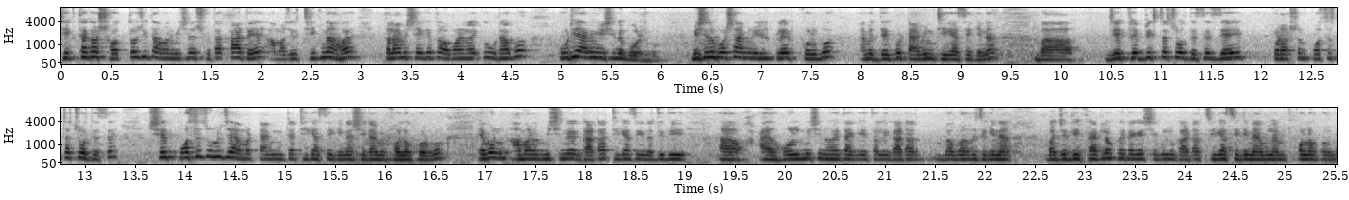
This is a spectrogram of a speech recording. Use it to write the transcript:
ঠিক থাকা সত্ত্বেও যদি আমার মেশিনের সুতা কাটে, আমার যদি ঠিক না হয়, তাহলে আমি সেক্ষেত্রে অপারেটারকে উঠাবো, উঠিয়ে আমি মেশিনে বসবো। মেশিনে বসে আমি নিডেল প্লেট করব আমি দেখব টাইমিং ঠিক আছে কিনা বা যে ফেব্রিক্সটা চলতেছে, যেই প্রোডাকশন প্রসেসটা চলতেছে, সেই প্রসেস অনুযায়ী আমার টাইমিংটা ঠিক আছে কিনা সেটা আমি ফলো করব। এবং আমার মেশিনের গাটার ঠিক আছে কিনা, যদি হোল মেশিন হয়ে থাকে, তাহলে গাটার ব্যবহার হয়েছে কিনা বা যদি ফ্যাটলক হয়ে থাকে, সেগুলো গাটার ঠিক আছে কিনা এগুলো আমি ফলো করব।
